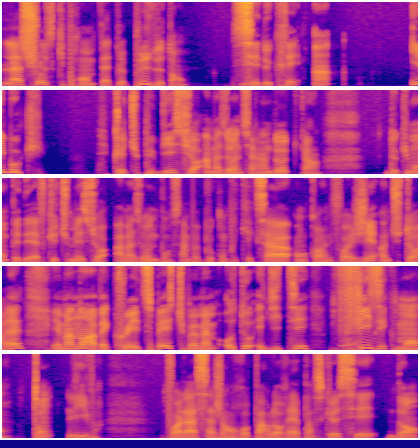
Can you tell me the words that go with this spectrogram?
la chose qui prend peut-être le plus de temps, c'est de créer un e-book que tu publies sur Amazon. C'est rien d'autre qu'un document PDF que tu mets sur Amazon. Bon, c'est un peu plus compliqué que ça. Encore une fois, j'ai un tutoriel. Et maintenant, avec CreateSpace, tu peux même auto-éditer physiquement ton livre. Voilà, ça j'en reparlerai parce que c'est dans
